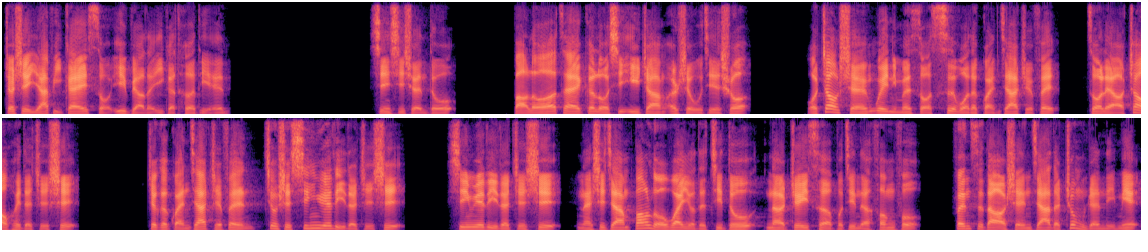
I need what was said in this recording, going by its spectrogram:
这是亚比该所预表的一个特点。信息选读：保罗在歌罗西一章二十五节说：“我照神为你们所赐我的管家职分，做了召会的执事。”这个管家职分就是新约里的执事，新约里的执事乃是将包罗万有的基督那追测不尽的丰富分赐到神家的众人里面。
